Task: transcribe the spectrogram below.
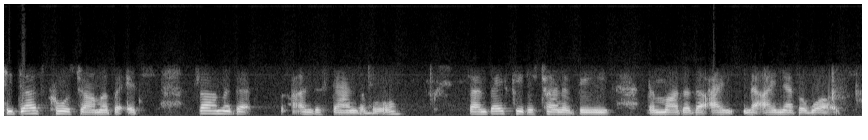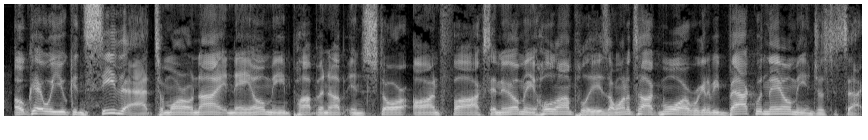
she does cause drama, but it's drama that's understandable. So I'm basically just trying to be the mother that I that I never was. Okay, well, you can see that tomorrow night. Naomi popping up in Star on Fox. And Naomi, hold on, please. I want to talk more. We're going to be back with Naomi in just a sec.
